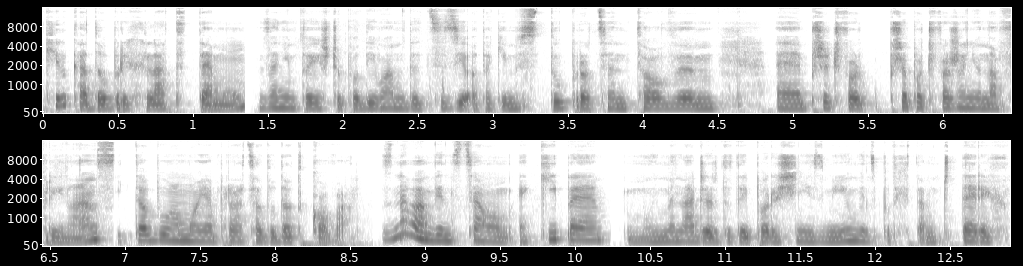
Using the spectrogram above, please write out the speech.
kilka dobrych lat temu, zanim to jeszcze podjęłam decyzję o takim stuprocentowym e, przepoczwarzeniu na freelance. I to była moja praca dodatkowa. Znałam więc całą ekipę. Mój menadżer do tej pory się nie zmienił, więc po tych tam czterech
